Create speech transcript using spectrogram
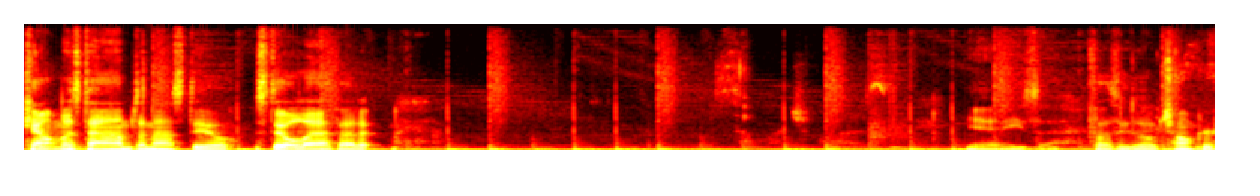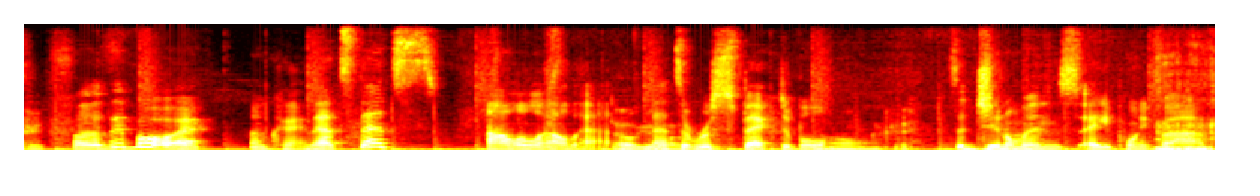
countless times, and I still still laugh at it. So much fuzz. Yeah, he's a fuzzy little chunker. Fuzzy boy. Okay, that's that's. I'll allow that. Oh, That's are. a respectable. Oh, okay. It's a gentleman's eight point five.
